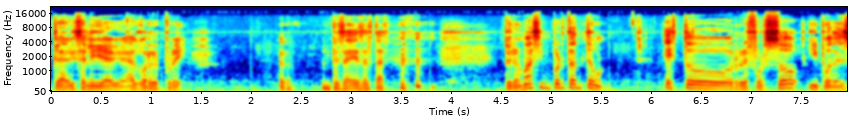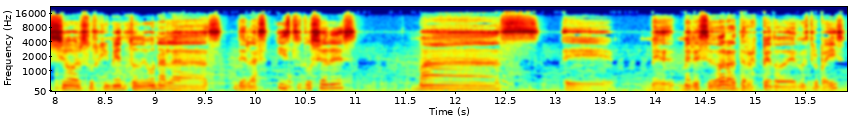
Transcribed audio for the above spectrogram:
Claro, y salí a, a correr por ahí. Empezáis a saltar. Pero más importante aún, esto reforzó y potenció el surgimiento de una de las, instituciones más eh, me- merecedoras de respeto de nuestro país,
